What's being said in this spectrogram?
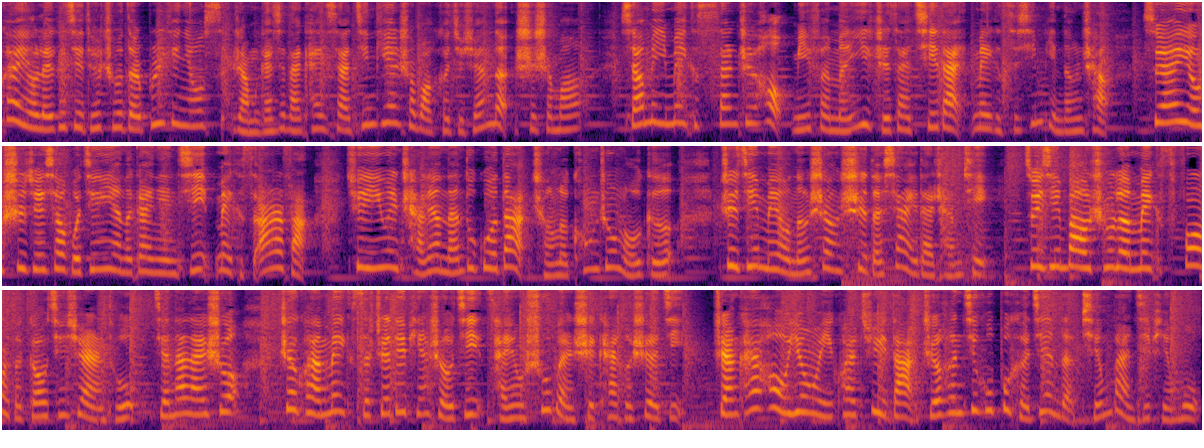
看由雷科技推出的 Breaking News，让我们赶紧来看一下今天刷爆科技圈的是什么。小米 Mix 三之后，米粉们一直在期待 Mix 新品登场。虽然有视觉效果惊艳的概念机 Mix 阿尔法，却因为产量难度过大，成了空中楼阁，至今没有能上市的下一代产品。最近爆出了 Mix Four 的高清渲染图。简单来说，这款 Mix 折叠屏手机采用书本式开合设计，展开后拥有一块巨大、折痕几乎不可见的平板级屏幕。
